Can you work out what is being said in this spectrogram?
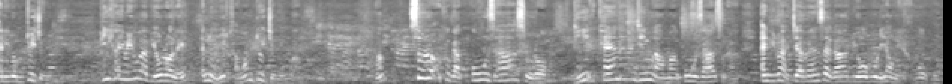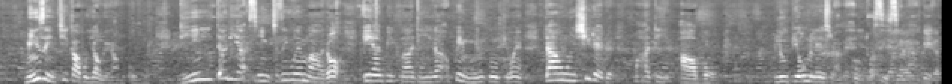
အန်တီတို့မတွေ့ကြဘူးဖီခိုင်မင်းကပြောတော့လေအဲ့လိုမျိုးတစ်ခါမှမတွေ့ကြဘူးပါနော်ဆိုတော့အခုကကိုစားဆိုတော့ဒီအခမ်းအနားကြီးမှာမှကိုစားဆိုတာအန်တီတို့ကဂျပန်စကားပြောဖို့ရောက်နေတာမဟုတ်ဘူး မင်းစိန်ကြည့်ကဖို့ရောက်နေတာမဟုတ်ဘူးဒီတတိယအစဉ်စည်းဝဲမှာတော့ ANP ပါတီကအဖွင့်မင်းကိုပြောရင်တာဝန်ရှိတဲ့အတွက်ပါတီအာဘော်ဘယ်လိုပြောမလဲဆိုတာပဲအဲ့ဒီတော့စီစဉ်လာခဲ့တာ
